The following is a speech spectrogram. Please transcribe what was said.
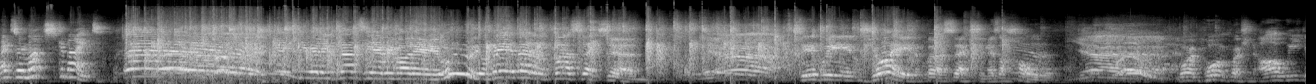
Thanks very much. Good night. Hey! Katie Reddin Clancy, everybody! Woo! Your main event of the first section. Yeah. Did we enjoy the first section as a whole? Yeah. More important question: Are we going?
